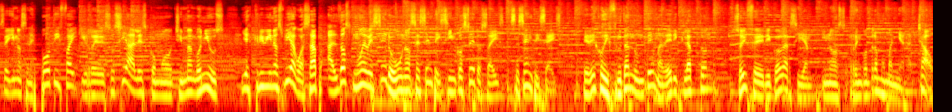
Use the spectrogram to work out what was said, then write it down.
Seguinos en Spotify y redes sociales como Chimango News y escribinos vía WhatsApp al 2901 6506 66. Te dejo disfrutando un tema de Eric Clapton soy Federico García y nos reencontramos mañana. Chao.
